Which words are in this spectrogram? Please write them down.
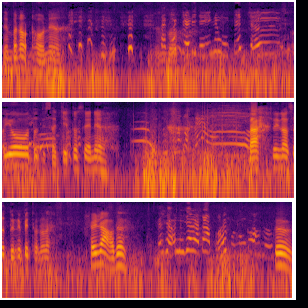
nên bắt đầu thổ nè. Ôi yo tôi thì sợ chết tôi xe nè. Ta đi nào sắp tụi này biết thổ nó này thấy rào thôi từ.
